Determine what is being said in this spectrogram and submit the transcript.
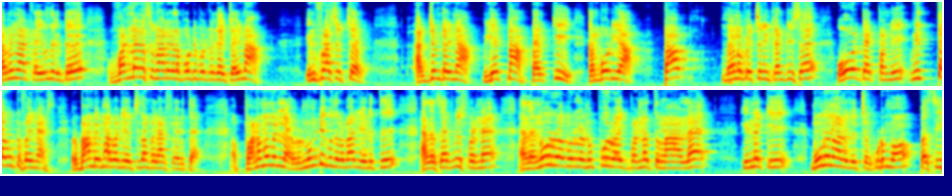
தமிழ்நாட்டில் இருந்துக்கிட்டு வல்லரசு நாடுகளை போட்டி போட்டிருக்கேன் China infrastructure Argentina Vietnam Turkey Cambodia top manufacturing கண்ட்ரிஸை ஓவர்டேக் பண்ணி வித்தவுட் ஃபைனான்ஸ் ஒரு பாம்பே மார்வாடியை வச்சு தான் ஃபைனான்ஸ் எடுத்தேன். பணமும் இல்லை. ஒரு நுண்டி குதிரை மாதிரி எடுத்து அதை சர்வீஸ் பண்ணேன் அந்த நூறுரூவா பொருளை முப்பது ரூபாய்க்கு பண்ணதுனால இன்றைக்கி மூணு நாலு லட்சம் குடும்பம் பசி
